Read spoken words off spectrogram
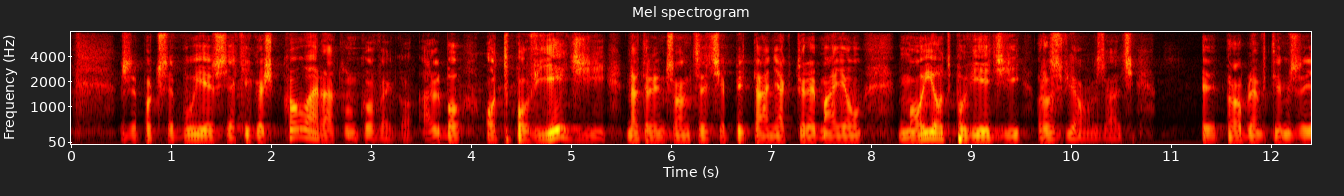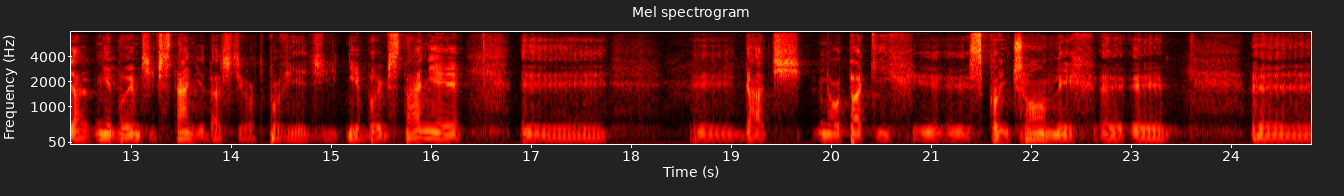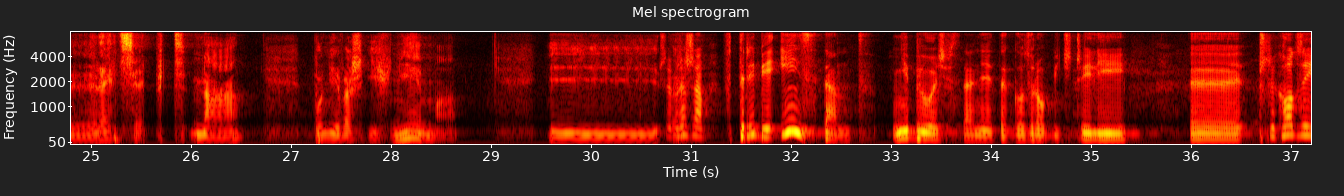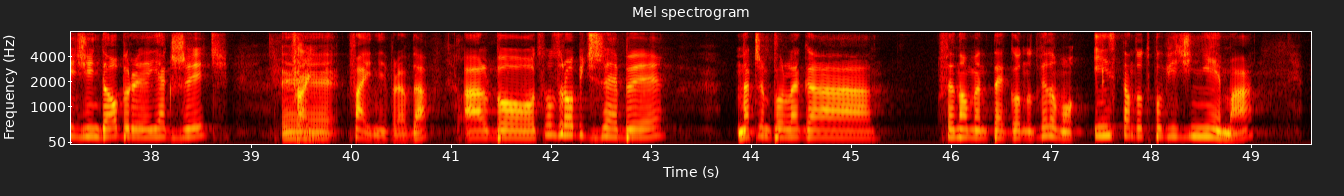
że potrzebujesz jakiegoś koła ratunkowego albo odpowiedzi na dręczące cię pytania, które mają moje odpowiedzi rozwiązać. Y, Problem w tym, że ja nie byłem ci w stanie dać tych odpowiedzi, nie byłem w stanie yy, y, dać no, takich y, y, skończonych y, recept na, ponieważ ich nie ma. I Przepraszam, w trybie instant nie byłeś w stanie tego zrobić, czyli yy, przychodzę i dzień dobry, jak żyć? E, Fajnie. Fajnie, prawda? Albo co zrobić, żeby, na czym polega fenomen tego, no wiadomo, instant odpowiedzi nie ma,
